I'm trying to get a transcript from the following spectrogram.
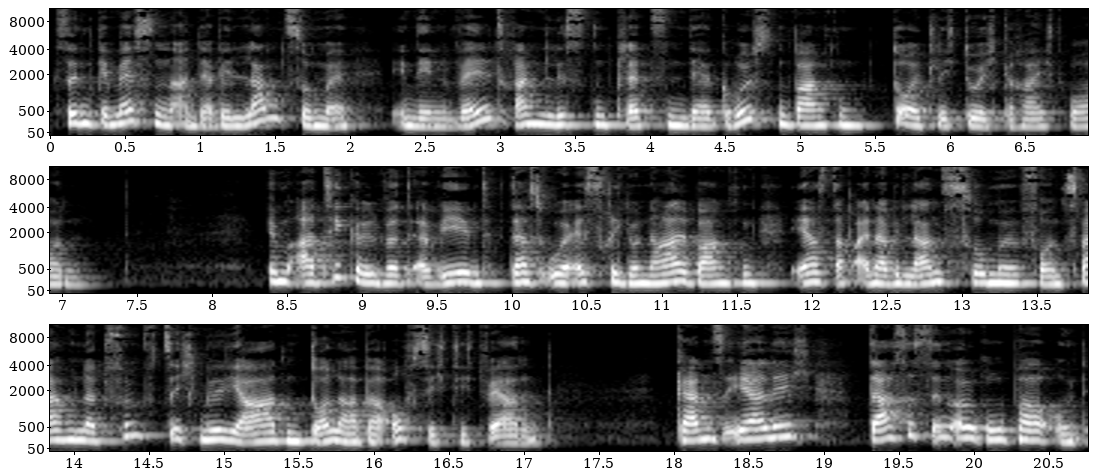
sind gemessen an der Bilanzsumme in den Weltranglistenplätzen der größten Banken deutlich durchgereicht worden. Im Artikel wird erwähnt, dass US-Regionalbanken erst ab einer Bilanzsumme von 250 Milliarden Dollar beaufsichtigt werden. Ganz ehrlich, das ist in Europa und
